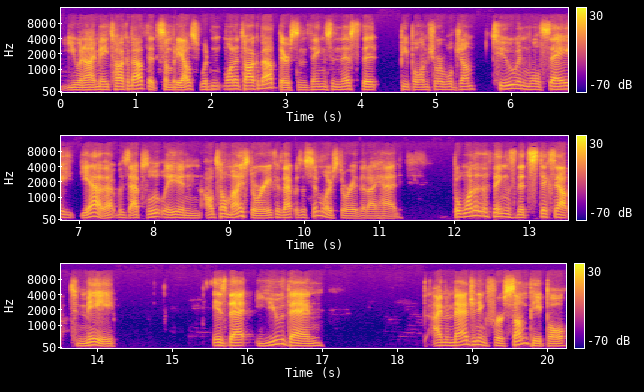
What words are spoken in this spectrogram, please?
you and I may talk about that somebody else wouldn't want to talk about. There's some things in this that people I'm sure will jump to and will say, yeah, that was absolutely. And I'll tell my story because that was a similar story that I had. But one of the things that sticks out to me is that you then, I'm imagining for some people,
